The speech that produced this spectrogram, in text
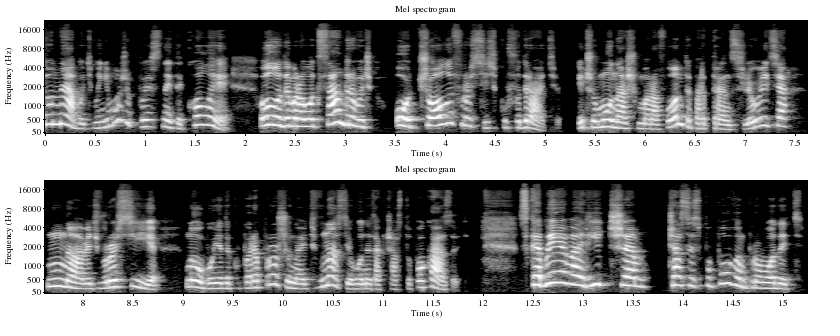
Хто-небудь мені може пояснити, коли Володимир Олександрович очолив Російську Федерацію і чому наш марафон тепер транслюється навіть в Росії? Ну бо я дико перепрошую, навіть в нас його не так часто показують. Скабєєва рідше час із Поповим проводить,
